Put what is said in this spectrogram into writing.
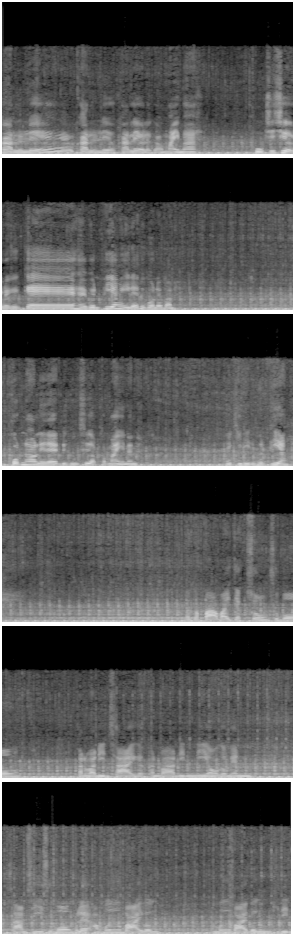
ขาดเลยแล้วขาดเลยแล้วขาดแล้วแล้วก็เอาไม้มาผูกเชือกแล้วก็แก้ให้เพิ่นเพียงอีกได้ทุกคนได้อบัดคนเฮานี่ได้ดึงเชือกกับไม้นั่นให้ขีดินเพิ่นเพียง แล้วก็ป้าไว้จักสองชั่วโมงคันว่าดินทรายกับคันว่าดินเหนียวก็แม่นสามสี่ชั่วโมงพู้นแล้วเอามือบายเบิ่งมือบายเบิ่งขีดิน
